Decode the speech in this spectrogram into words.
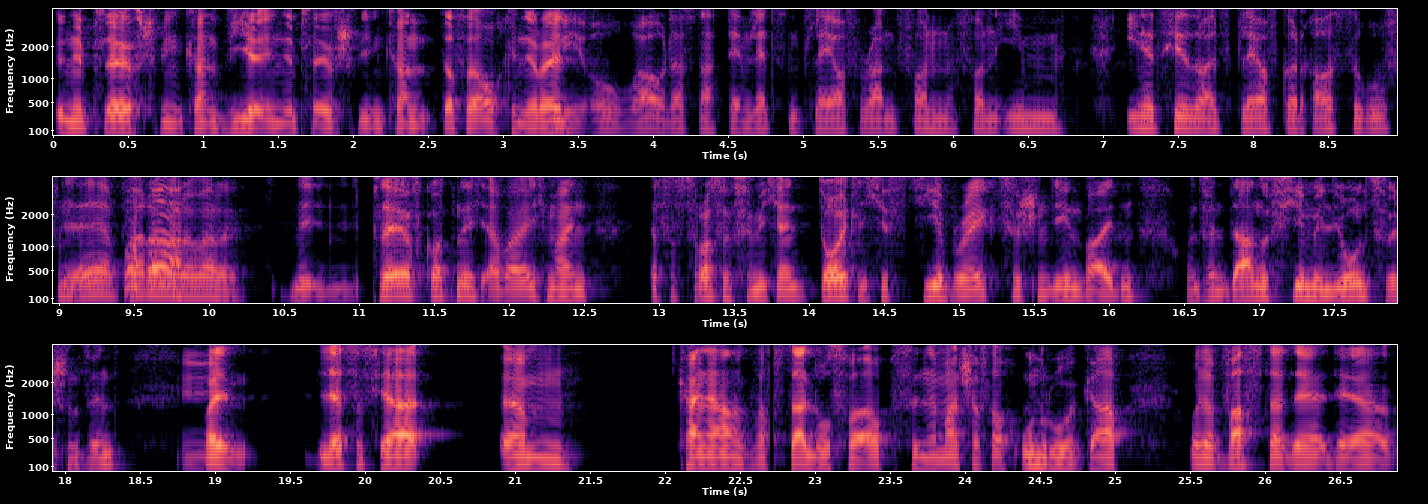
in den Playoffs spielen kann, wie er in den Playoffs spielen kann, dass er auch generell. Oh, wow, das nach dem letzten Playoff-Run von, von ihm, ihn jetzt hier so als Playoff-Gott rauszurufen. Ja, ja, warte, warte, warte. Nee, Playoff-Gott nicht, aber ich meine, es ist trotzdem für mich ein deutliches Tierbreak zwischen den beiden. Und wenn da nur 4 Millionen zwischen sind, mhm. weil letztes Jahr, ähm, keine Ahnung, was da los war, ob es in der Mannschaft auch Unruhe gab oder was da der, der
